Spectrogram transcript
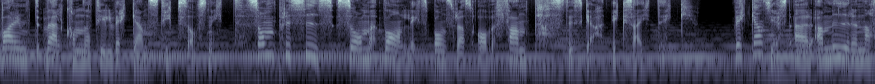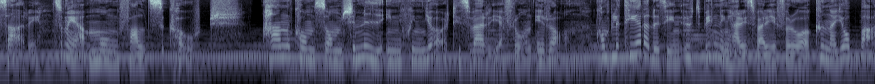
Varmt välkomna till veckans tipsavsnitt som precis som vanligt sponsras av fantastiska Excitec. Veckans gäst är Amir Nazari som är mångfaldscoach. Han kom som kemiingenjör till Sverige från Iran. Kompletterade sin utbildning här i Sverige för att kunna jobba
